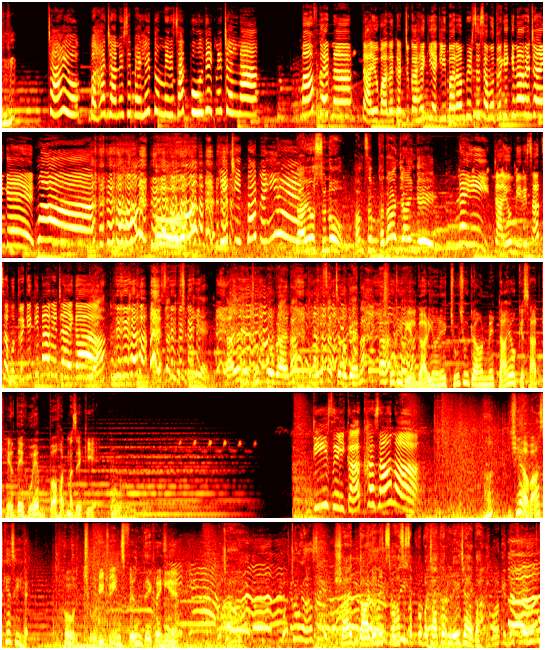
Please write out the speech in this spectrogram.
वहाँ जाने से पहले तुम मेरे साथ पूल देखने चलना। माफ़ करना। टायो वादा कर चुका है कि अगली बार हम फिर से समुद्र के किनारे जाएँगे। ये ठीक बात नहीं है। टायो सुनो हम सब खदान जाएँगे। नहीं टायो मेरे साथ समुद्र के किनारे जाएगा। ऐसा कुछ नहीं है। टायो ये झूठ बोल रहा है ना? तुम मेरे साथ चलोगे है ना? छोटी रेलगाड़ियों ने चूचू टाउन में टायो के साथ खेलते हुए बहुत मज़े किए। का खजाना। हाँ? ये आवाज़ कैसी है? ओ छोटी ट्रेन फ़िल्म देख रही हैं। बचो यहाँ से। शायद गार्डन एक्स वहाँ से सबको बचाकर ले जाएगा। देख रहे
